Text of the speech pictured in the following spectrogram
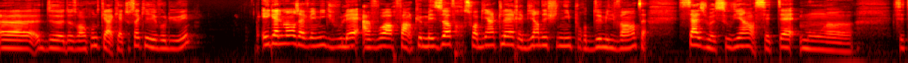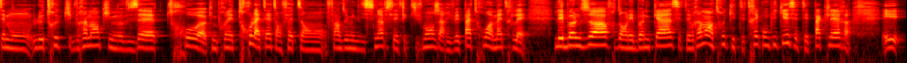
euh, de, de, se rendre compte qu'il y, a tout ça qui a évolué. Également, j'avais mis que je voulais avoir, enfin, que mes offres soient bien claires et bien définies pour 2020. Ça, je me souviens, c'était mon, c'était mon le truc vraiment qui me faisait trop euh, qui me prenait trop la tête en fait en fin 2019 c'est effectivement j'arrivais pas trop à mettre les les bonnes offres dans les bonnes cases c'était vraiment un truc qui était très compliqué c'était pas clair et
